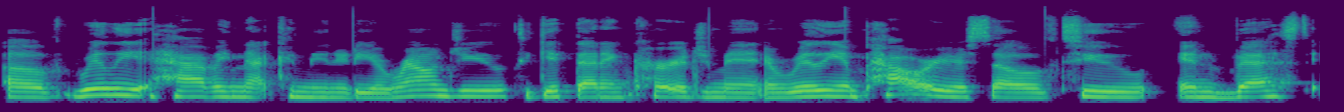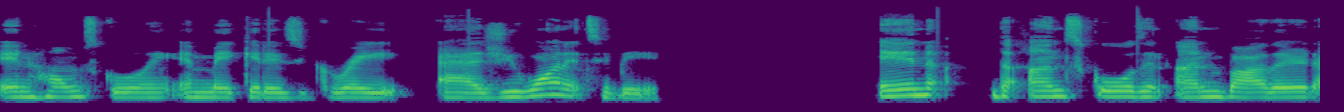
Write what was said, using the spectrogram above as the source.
of really having that community around you to get that encouragement and really empower yourself to invest in homeschooling and make it as great as you want it to be. In the Unschooled and Unbothered,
